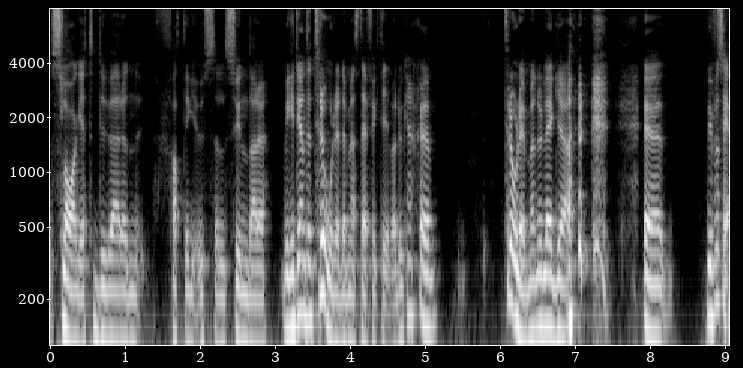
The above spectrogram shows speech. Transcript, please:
slaget du är en fattig usel syndare. Vilket jag inte tror är det mest effektiva. Du kanske tror det, men nu lägger jag eh, vi får se.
